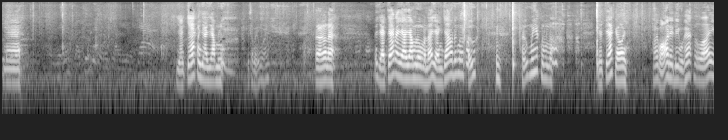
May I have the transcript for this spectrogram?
Nè. Dạ chát nó da dâm luôn. Sao mày quay? À, đó nè. Nó dạ chát nó da dâm luôn mà nãy giờ cháu đứng nó thử. Thử miết luôn nè dạ chát rồi. Thôi bỏ đi đi một khác. Thôi bỏ đi.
